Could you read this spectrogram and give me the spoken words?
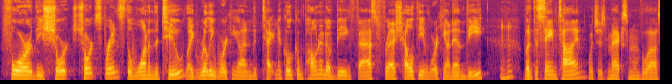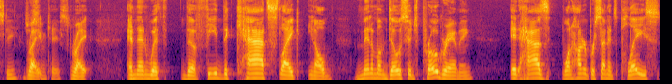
for the short short sprints, the one and the two, like really working on the technical component of being fast, fresh, healthy, and working on MV. Mm-hmm. But at the same time, which is maximum velocity, just right in case. right and then with the feed the cats like you know minimum dosage programming it has 100% its place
